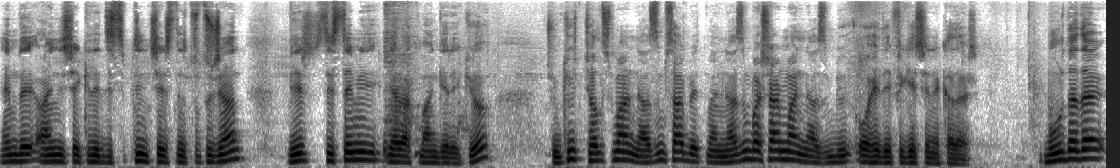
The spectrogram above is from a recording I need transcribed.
hem de aynı şekilde disiplin içerisinde tutacağın bir sistemi yaratman gerekiyor. Çünkü çalışman lazım, sabretmen lazım, başarman lazım o hedefi geçene kadar. Burada da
